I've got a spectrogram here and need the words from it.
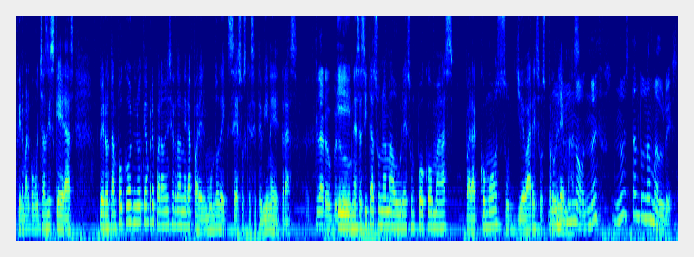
firmar con muchas disqueras, pero tampoco no te han preparado en cierta manera para el mundo de excesos que se te viene detrás. Claro, pero. Y necesitas una madurez un poco más para cómo subllevar esos problemas. No, no es, no es tanto una madurez.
